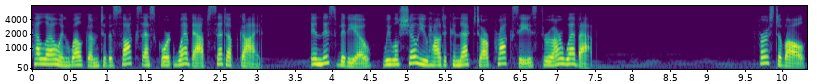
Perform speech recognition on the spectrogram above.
Hello and welcome to the SOCKS Escort web app setup guide. In this video, we will show you how to connect our proxies through our web app. First of all,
